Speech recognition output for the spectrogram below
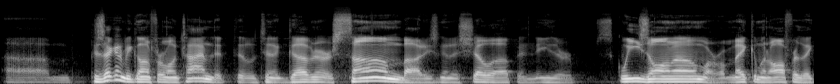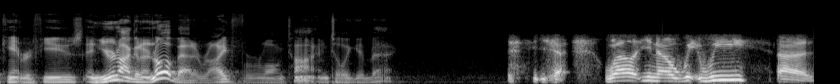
because they're going to be gone for a long time, that the lieutenant governor or somebody's going to show up and either squeeze on them or make them an offer they can't refuse. And you're not going to know about it, right, for a long time until they get back. yeah. Well, you know, we we uh,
